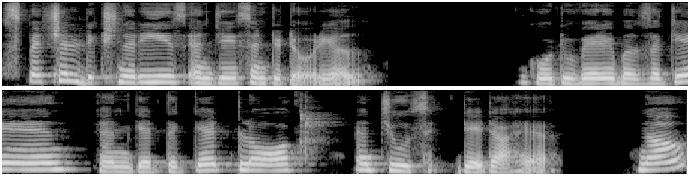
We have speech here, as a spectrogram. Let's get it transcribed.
special dictionaries and JSON tutorial. Go to variables again and get the get block and choose data here. Now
